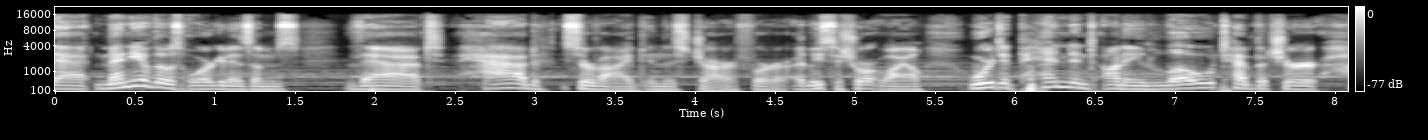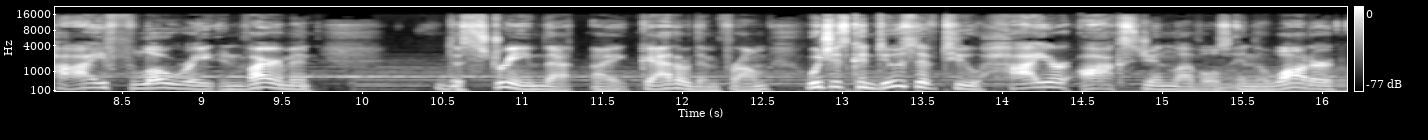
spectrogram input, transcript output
that many of those organisms that had survived in this jar for at least a short while were dependent on a low temperature, high flow rate environment, the stream that I gathered them from, which is conducive to higher oxygen levels in the water.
